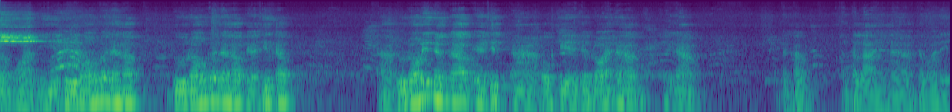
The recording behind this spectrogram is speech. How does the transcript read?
จังหวะนี้ดูน้องด้วยนะครับ ดูน้องด้วยนะครับเอกอาทิตย์ครับอ่าดูน้องนิดนึงนะครับเอกอาทิตย์อ่าโอเคเรียบร้อยนะครับสวยงามนะครับ อันตรายนะครับจังหวะนี้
